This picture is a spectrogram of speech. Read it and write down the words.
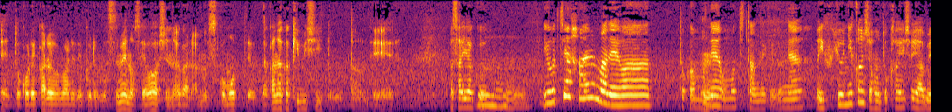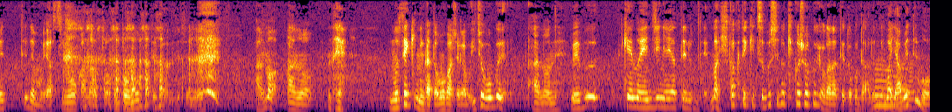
えっとこれから生まれてくる娘の世話をしながら息子もってなかなか厳しいと思ったので、まあ最悪、うん。幼稚園入るまではとかもね、う思ってたんだけどね。育休に関しては本当会社辞めてでも休もうかなと本当思ってたんですよね。あまああのね無責任かと思うかもしれないけど一応僕あのねウェブ系のエンジニアやってるんで、まあ、比較的潰しの利く職業かなっていうところであるんで、うん。まあ、辞めても、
